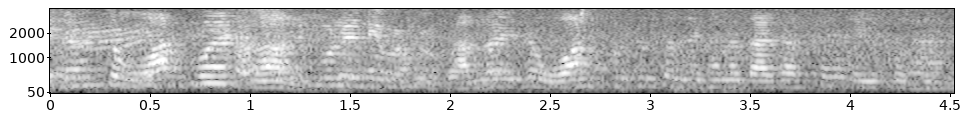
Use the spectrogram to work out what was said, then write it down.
এটা হচ্ছে ওয়ান পয়েন্ট ওয়ান আমরা এই যে ওয়ান পর্যন্ত যেখানে দাগ আছে এই পর্যন্ত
